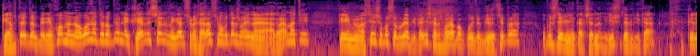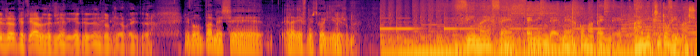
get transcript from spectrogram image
Και αυτό ήταν περιεχόμενο αγώνα τον οποίο κέρδισαν με του με χαρά τους. Με αποτέλεσμα είναι αγράμματοι και ημιμαθεί όπως το βλέπει κανείς κάθε φορά που ακούει τον κύριο Τσίπρα, ο οποίο τα ελληνικά ξέρει να μιλήσει, τα αγγλικά και δεν ξέρω και τι άλλο δεν ξέρει, γιατί δεν τον ξέρω καλύτερα. Λοιπόν, πάμε σε ένα διαφημιστικό και γυρίζουμε. Βήμα FM 99,5. Άνοιξε το βήμα σου.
